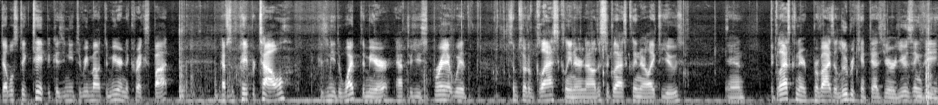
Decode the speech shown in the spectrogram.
double stick tape, because you need to remount the mirror in the correct spot. Have some paper towel, because you need to wipe the mirror after you spray it with some sort of glass cleaner. Now this is a glass cleaner I like to use and the glass cleaner provides a lubricant as you're using the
